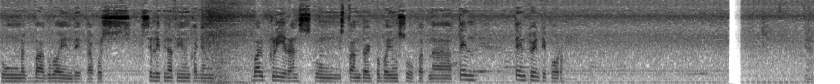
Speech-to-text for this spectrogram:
kung nagbago ba hindi. Tapos silipin natin yung kanyang valve clearance kung standard pa ba yung sukat na 10 1024. Yan.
